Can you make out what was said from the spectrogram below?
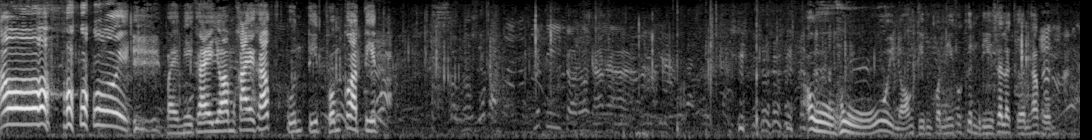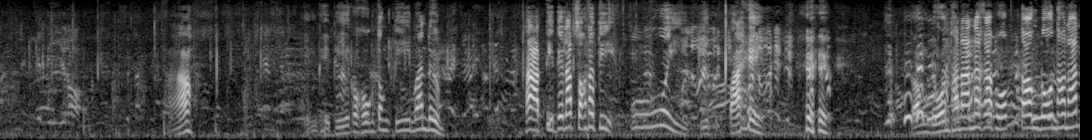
อาโอ้ยไม่มีใครยอมใครครับ คุณติดผมก็ติด โอ้โหน้องทีมคนนี้ก็ขึ้นดีซะเหลือเกินครับผมเอาเอ็มพีพีก็คงต้องตีเหมือนเดิมถ้าติดได้รับสองทันทีอุ้ยผิดไป ต้องโดนเท่านั้นนะครับผมต้องโดนเท่านั้น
